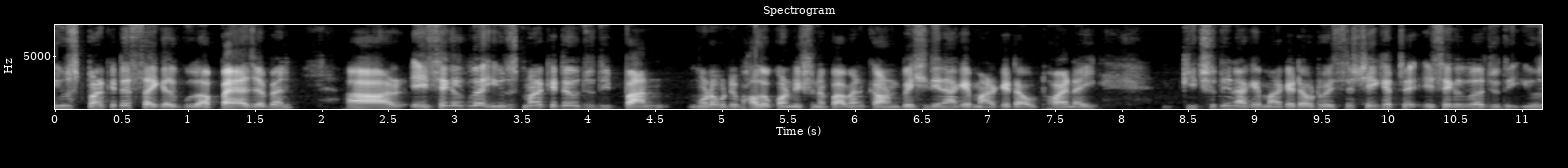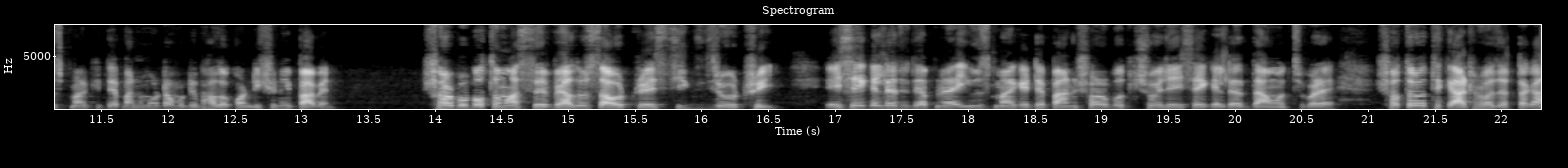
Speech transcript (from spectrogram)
ইউজড মার্কেটের সাইকেলগুলো পাওয়া যাবেন। আর এই সাইকেলগুলো ইউজড মার্কেটেও যদি পান, মোটামুটি ভালো কন্ডিশনে পাবেন, কারণ বেশি দিন আগে মার্কেট আউট হয় নাই। কিছুদিন আগে মার্কেট আউট হয়েছে, সেই ক্ষেত্রে এই সাইকেলগুলো যদি ইউজ মার্কেটে পান, মোটামুটি ভালো কন্ডিশনেই পাবেন। সর্বপ্রথম আছে Veloce Outrace six zero three এই সাইকেলটা যদি আপনারা ইউজ মার্কেটে পান, সর্বোচ্চ হলে এই সাইকেলটার দাম হচ্ছে পারে সতেরো থেকে আঠারো হাজার টাকা।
